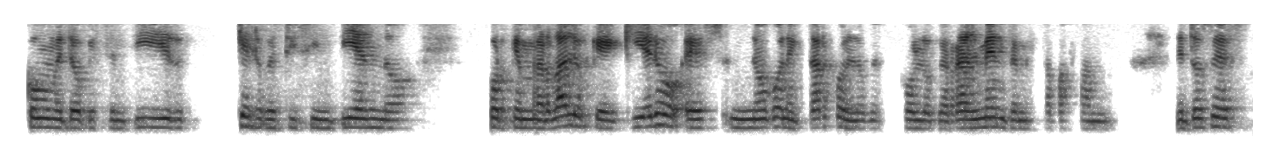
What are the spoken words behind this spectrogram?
cómo me tengo que sentir, qué es lo que estoy sintiendo, porque en verdad lo que quiero es no conectar con lo con lo que realmente me está pasando. Entonces,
